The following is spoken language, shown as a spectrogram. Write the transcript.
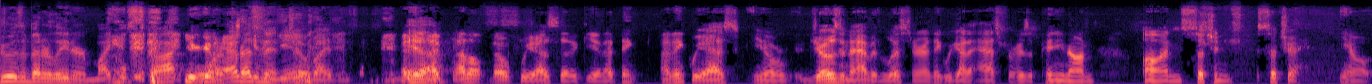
who is a better leader, Michael Scott You're or President? Joe Biden? Yeah. I, I don't know if we asked that again. I think I think we asked. You know, Joe's an avid listener. I think we got to ask for his opinion on on such an such a you know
